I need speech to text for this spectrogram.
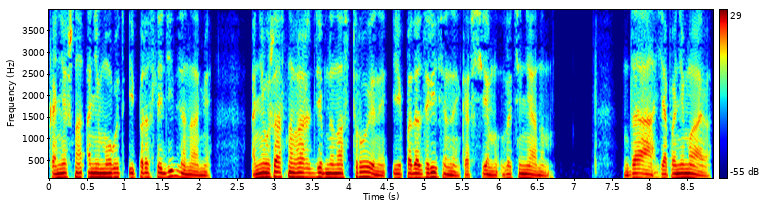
«Конечно, они могут и проследить за нами. Они ужасно враждебно настроены и подозрительны ко всем латинянам». «Да, я понимаю».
